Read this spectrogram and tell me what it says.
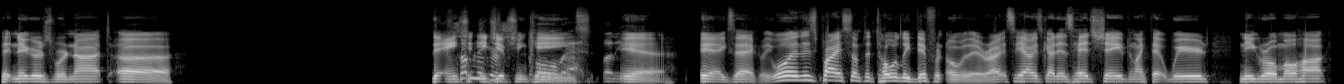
that niggers were not uh, the ancient Egyptian stole that, kings. yeah. Yeah, exactly. Well, it is probably something totally different over there, right? See how he's got his head shaved and like that weird Negro mohawk.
